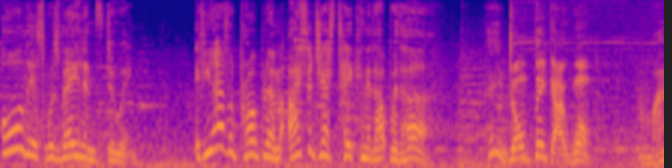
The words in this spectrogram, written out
All this was Vaylin's doing. If you have a problem, I suggest taking it up with her. Hey, Don't think I won't. my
